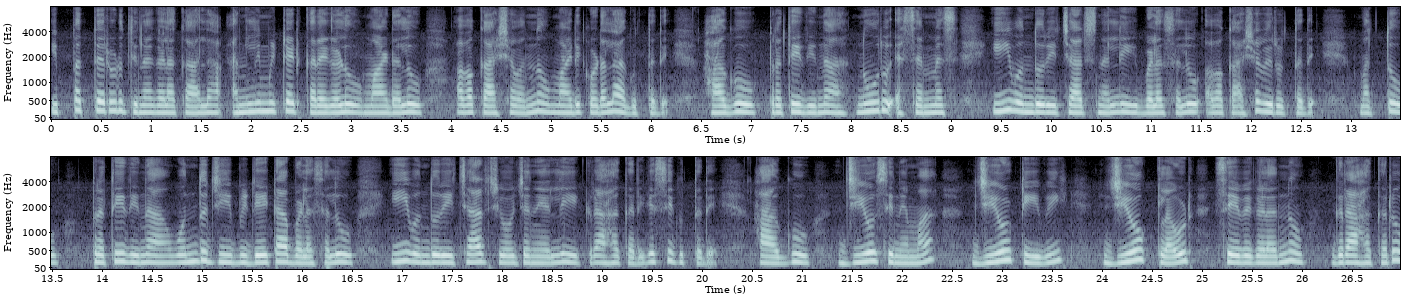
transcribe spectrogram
ಇಪ್ಪತ್ತೆರಡು ದಿನಗಳ ಕಾಲ ಅನ್ಲಿಮಿಟೆಡ್ ಕರೆಗಳು ಮಾಡಲು ಅವಕಾಶವನ್ನು ಮಾಡಿಕೊಡಲಾಗುತ್ತದೆ. ಹಾಗೂ ಪ್ರತಿದಿನ ನೂರು ಎಸ್ ಎಂ ಎಸ್ ಈ ಒಂದು ರೀಚಾರ್ಜ್ನಲ್ಲಿ ಬಳಸಲು ಅವಕಾಶವಿರುತ್ತದೆ. ಮತ್ತು ಪ್ರತಿದಿನ ಒಂದು ಜಿ ಬಿ ಡೇಟಾ ಬಳಸಲು ಈ ಒಂದು ರೀಚಾರ್ಜ್ ಯೋಜನೆಯಲ್ಲಿ ಗ್ರಾಹಕರಿಗೆ ಸಿಗುತ್ತದೆ. ಹಾಗೂ Jio cinema, Jio T V, Jio cloud ಸೇವೆಗಳನ್ನು ಗ್ರಾಹಕರು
